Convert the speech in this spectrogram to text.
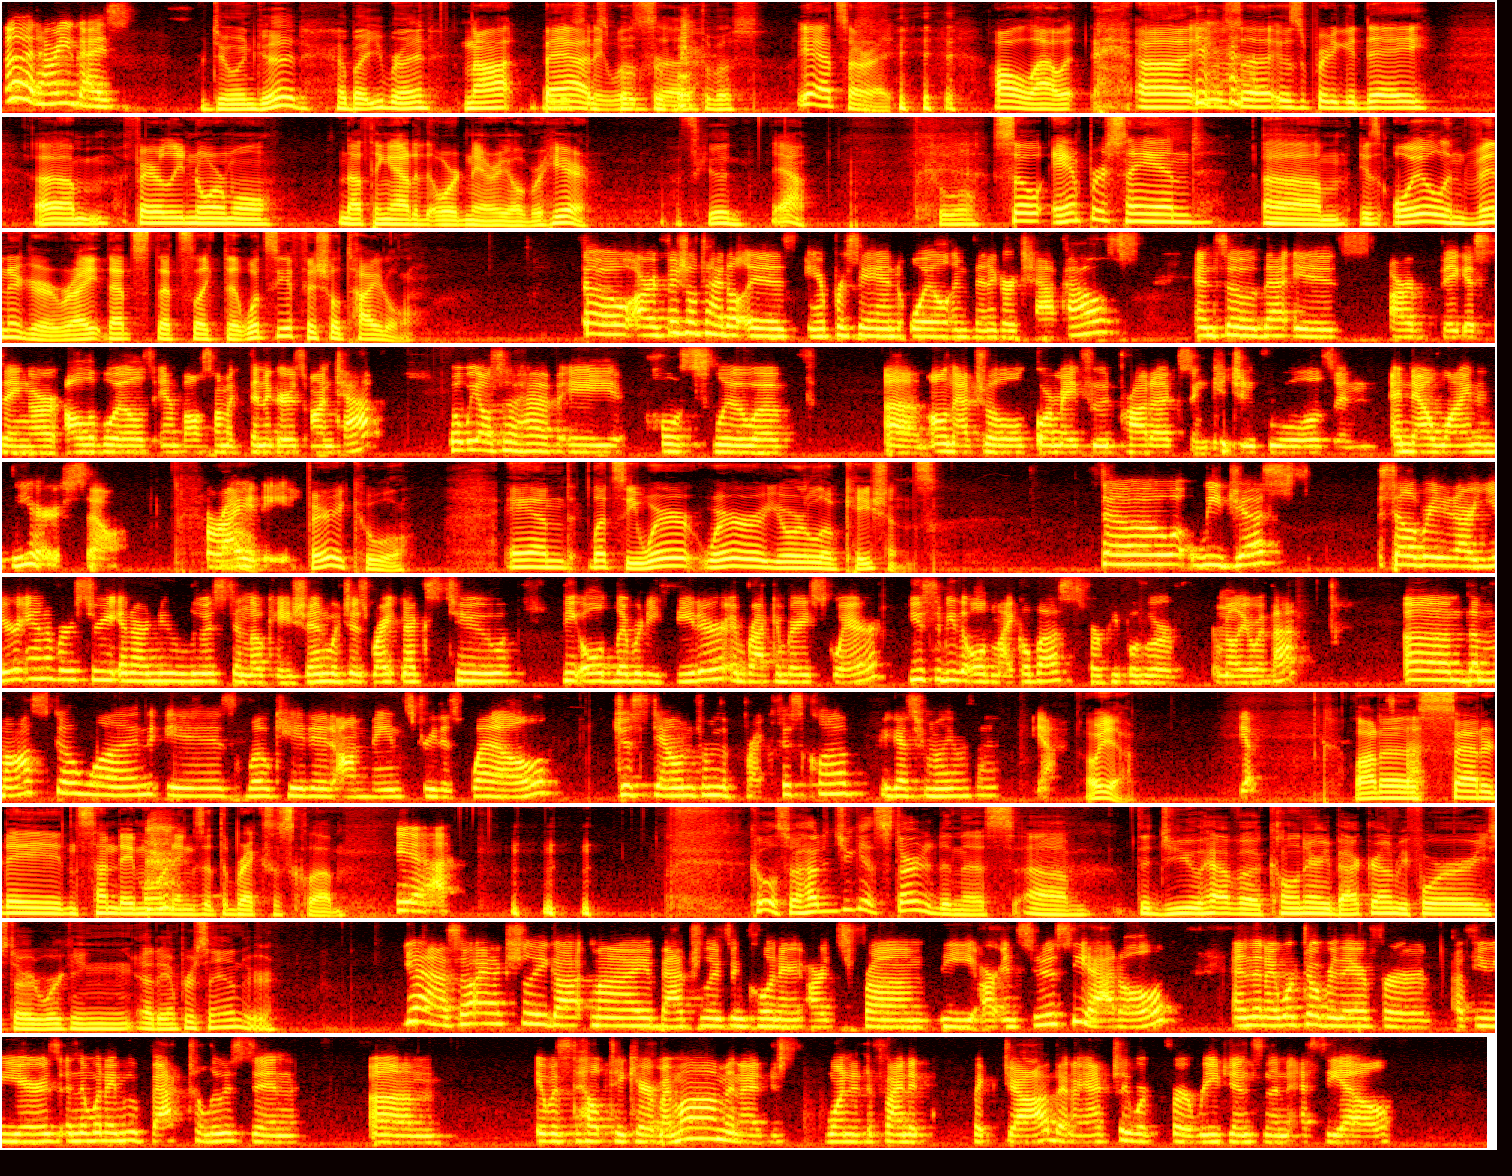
Good. How are you guys? We're doing good. How about you, Brian? Not bad. I It was for uh, both of us. yeah, it's all right. I'll allow it. Uh, it was uh, it was a pretty good day. Um, fairly normal. Nothing out of the ordinary over here. That's good. Yeah. Cool. So ampersand um, is oil and vinegar, right? That's that's like the what's the official title? So our official title is Ampersand Oil and Vinegar Tap House. And so that is our biggest thing, our olive oils and balsamic vinegars on tap. But we also have a whole slew of um, all natural gourmet food products and kitchen fools and, and now wine and beer. So variety. Very cool. And let's see, where where are your locations? So we just celebrated our year anniversary in our new Lewiston location, which is right next to the old Liberty Theater in Brackenbury Square. Used to be the old Michael bus for people who are familiar with that. Um, the Moscow one is located on Main Street as well, just down from the Breakfast Club. you guys familiar with that? Yeah. Oh yeah. Yep. A lot of that. Saturday and Sunday mornings at the Breakfast Club. Yeah. Cool. So, how did you get started in this? Um, did you have a culinary background before you started working at Ampersand, or? Yeah, so I actually got my bachelor's in culinary arts from the Art Institute of Seattle. And then I worked over there for a few years. And then when I moved back to Lewiston, um, it was to help take care of my mom. And I just wanted to find a quick job. And I actually worked for Regents and then SEL.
